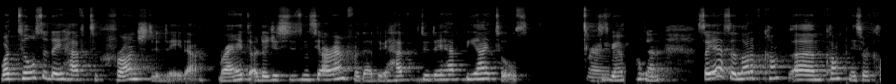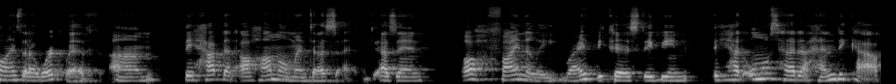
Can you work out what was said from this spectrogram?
What tools do they have to crunch the data right? Are they just using crm for that? Do they have do they have bi tools? Right. it's very important. So yes a lot of comp- um, companies or clients that i work with um, they have that aha moment as as in oh finally right because they've been they had almost had a handicap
